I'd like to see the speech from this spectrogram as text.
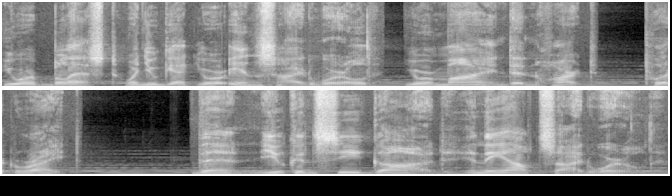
You are blessed when you get your inside world, your mind and heart, put right. Then you can see God in the outside world.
